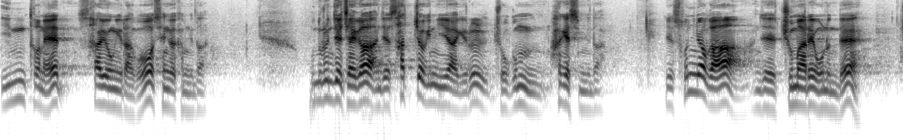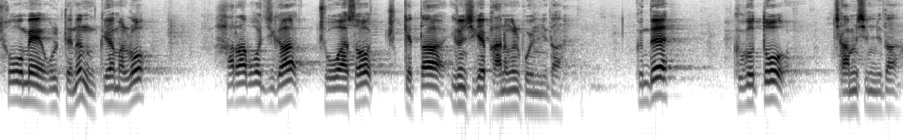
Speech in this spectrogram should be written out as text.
인터넷 사용이라고 생각합니다. 오늘은 이제 제가 이제 사적인 이야기를 조금 하겠습니다. 이제 손녀가 이제 주말에 오는데 처음에 올 때는 그야말로 할아버지가 좋아서 죽겠다 이런 식의 반응을 보입니다. 근데 그것도 잠시입니다.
